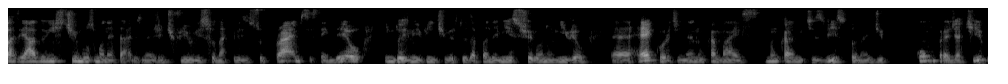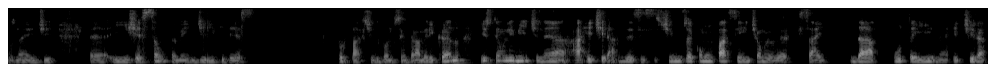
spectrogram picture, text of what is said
baseado em estímulos monetários. Né? A gente viu isso na crise subprime, se estendeu, em 2020, em virtude da pandemia, isso chegou num nível é, recorde, né? nunca mais, nunca antes visto, né? de compra de ativos, né? de eh, e injeção também de liquidez por parte do Banco Central americano, isso tem um limite, né? A, a retirada desses estímulos é como um paciente, ao meu ver, que sai da UTI, né? Retira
